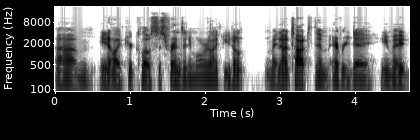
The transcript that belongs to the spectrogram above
um, you know, like your closest friends anymore. Like you don't may not talk to them every day. You may,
